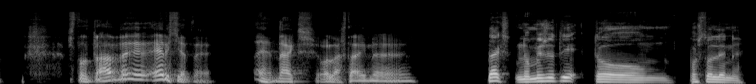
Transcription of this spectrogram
στο τάδε. Έρχεται. Ε, εντάξει, όλα αυτά είναι. Εντάξει, νομίζω ότι το. Πώς το λένε.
